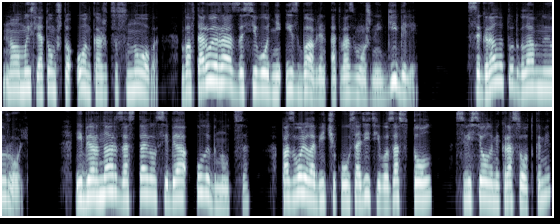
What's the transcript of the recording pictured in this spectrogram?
Но мысль о том, что он, кажется, снова, во второй раз за сегодня избавлен от возможной гибели, сыграла тут главную роль. И Бернар заставил себя улыбнуться, позволил обидчику усадить его за стол с веселыми красотками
